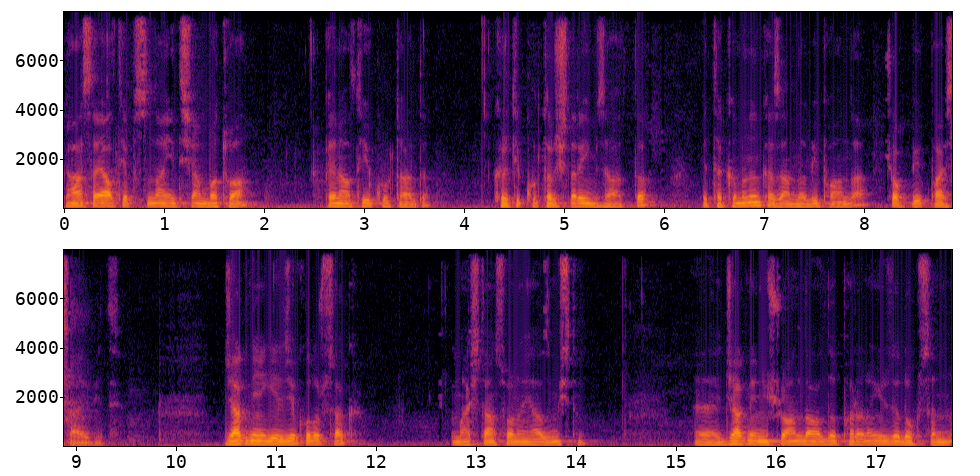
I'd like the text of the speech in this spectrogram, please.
Galatasaray altyapısından yetişen Batuhan penaltıyı kurtardı. Kritik kurtarışlara imza attı ve takımının kazandığı bir puanda çok büyük pay sahibiydi. Cagney'e gelecek olursak maçtan sonra yazmıştım. Ee, Cagney'in şu anda aldığı paranın %90'ını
